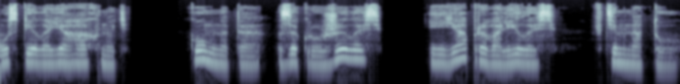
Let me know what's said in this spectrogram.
Успела я ахнуть. Комната закружилась, и я провалилась в темноту.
